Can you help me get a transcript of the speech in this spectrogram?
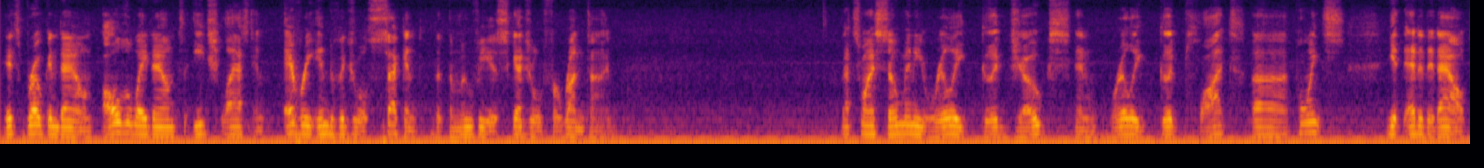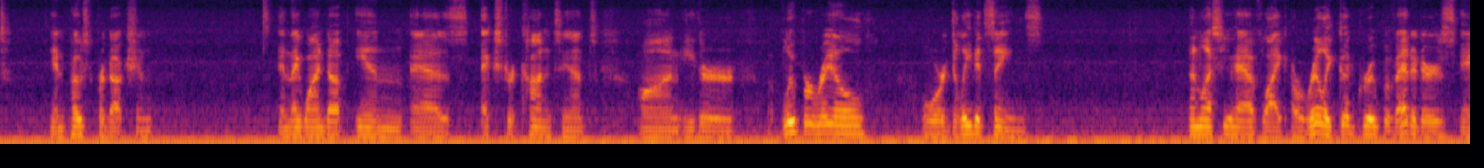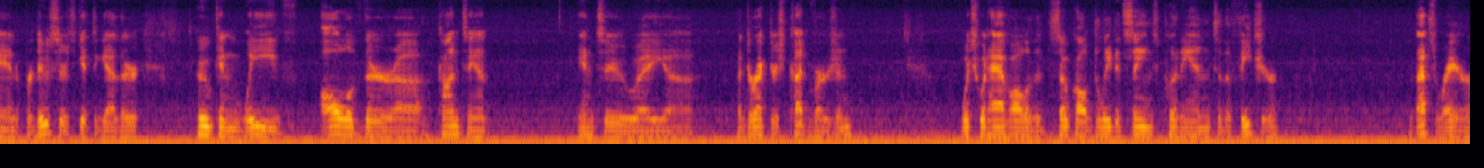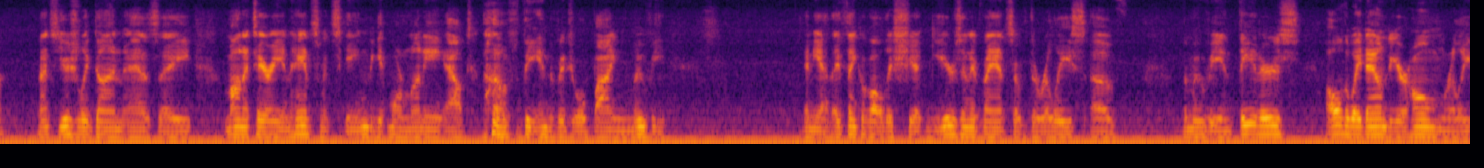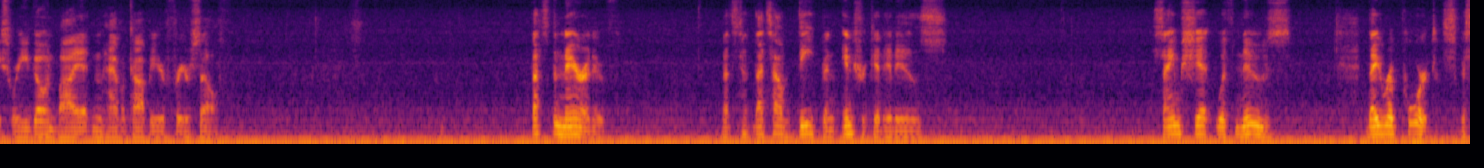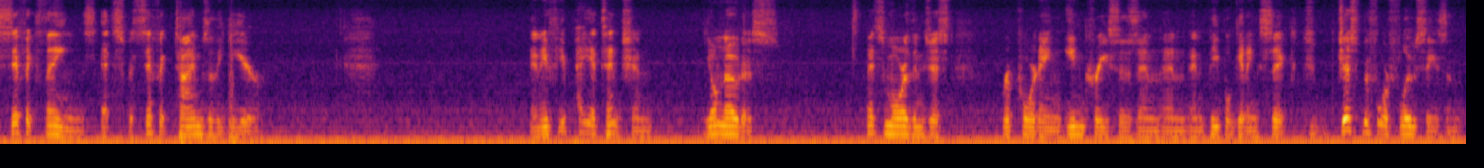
It's broken down all the way down to each last and every individual second that the movie is scheduled for runtime. That's why so many really good jokes and really good plot uh, points get edited out in post production and they wind up in as extra content on either a blooper reel or deleted scenes. Unless you have like a really good group of editors and producers get together who can weave all of their uh, content into a, uh, a director's cut version which would have all of the so-called deleted scenes put into the feature. But that's rare. That's usually done as a monetary enhancement scheme to get more money out of the individual buying the movie and yeah they think of all this shit years in advance of the release of the movie in theaters all the way down to your home release where you go and buy it and have a copy for yourself. That's the narrative. That's that's how deep and intricate it is. Same shit with news. They report specific things at specific times of the year. And if you pay attention, you'll notice it's more than just reporting increases in, in, in people getting sick just before flu season.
